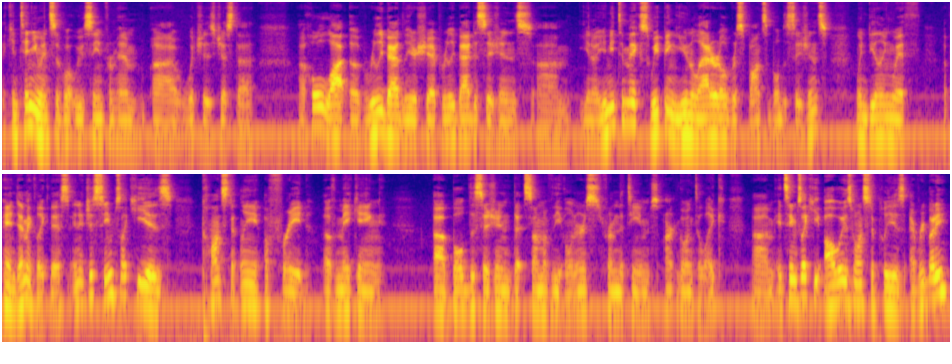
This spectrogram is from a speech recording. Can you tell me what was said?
a continuance of what we've seen from him, uh, which is just a, a whole lot of really bad leadership, really bad decisions. Um, you know, you need to make sweeping, unilateral, responsible decisions when dealing with a pandemic like this. And it just seems like he is constantly afraid of making a bold decision that some of the owners from the teams aren't going to like. Um, it seems like he always wants to please everybody,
